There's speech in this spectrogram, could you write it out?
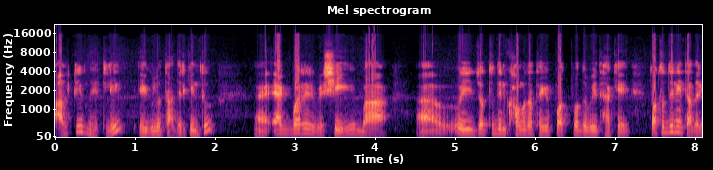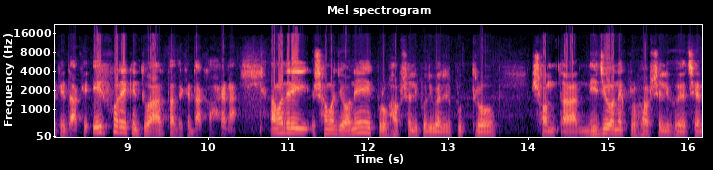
আলটিমেটলি এগুলো তাদের কিন্তু একবারের বেশি বা ওই যতদিন ক্ষমতা থেকে পদ পদবি থাকে, ততদিনই তাদেরকে ডাকে। এরপরে কিন্তু আর তাদেরকে ডাকা হয় না। আমাদের এই সমাজে অনেক প্রভাবশালী পরিবারের পুত্র, সন্তান নিজে অনেক প্রভাবশালী হয়েছেন।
